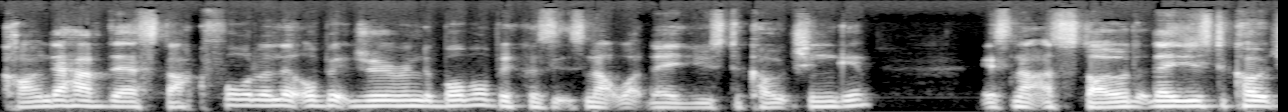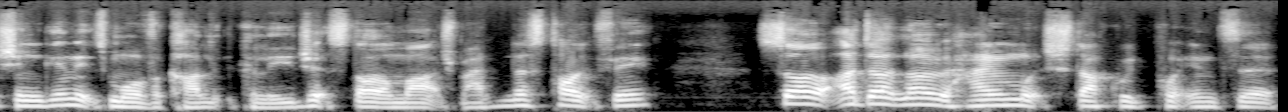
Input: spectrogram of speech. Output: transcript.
kind of have their stock fall a little bit during the bubble because it's not what they're used to coaching in. It's not a style that they're used to coaching in. It's more of a coll- collegiate style March Madness type thing. So I don't know how much stock we'd put into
